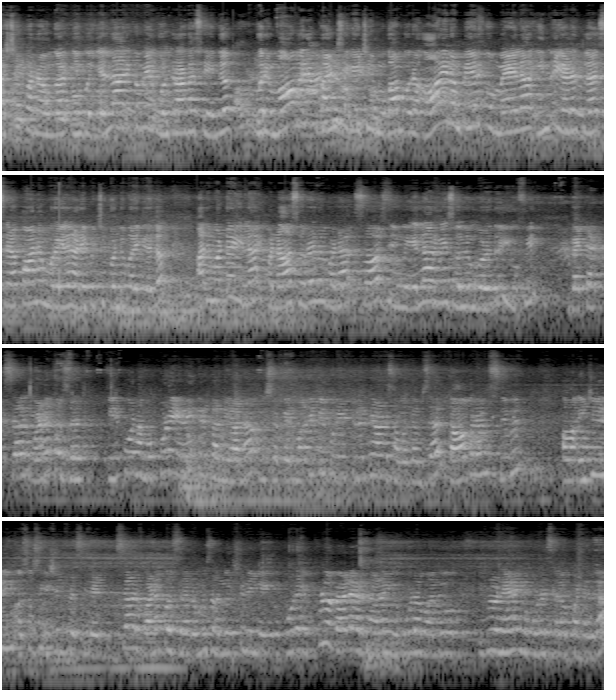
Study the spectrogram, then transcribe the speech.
கஷ்டப்படுறவங்க இவங்க எல்லாருக்குமே ஒன்றாக சேர்ந்து ஒரு மாபெரும் கண் சிகிச்சை முகாம் ஒரு ஆயிரம் பேருக்கு மேல இந்த இடத்துல சிறப்பான முறையில் நடைபெற்று கொண்டு வருகிறது. அது மட்டும் இல்ல இப்ப நான் சொல்றதை விட சார்ஸ் இவங்க எல்லாருமே சொல்லும் பொழுது யூ ஃபீல் பெட்டர் சார் வணக்கம் சார் இப்போ நம்ம கூட இணைந்திருக்காங்க மிஸ்டர் பெருமாள். மதிப்பிற்குரிய சம்மதம் சார் தாவரம் civil engineering association president sir வணக்கம் சார் ரொம்ப சந்தோஷம். நீங்கள் எங்கள் கூட இவ்வளோ வேலை இருந்தாலும் எங்கள் கூட வந்து இவ்வளோ நேரம் எங்கள் கூட செலவு பண்ணுறதுல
